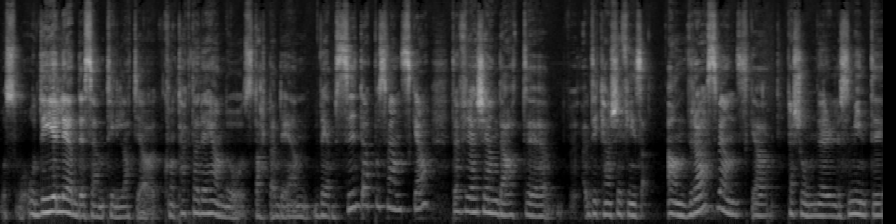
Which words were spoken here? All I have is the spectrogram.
Och, så. och det ledde sen till att jag kontaktade henne och startade en webbsida på svenska därför jag kände att eh, det kanske finns andra svenska personer eller som inte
